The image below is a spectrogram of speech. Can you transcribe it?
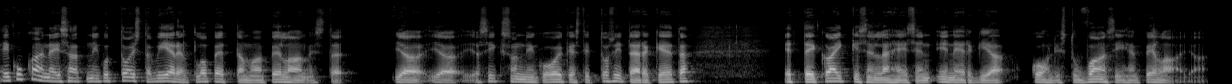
ei kukaan ei saa niinku toista viereltä lopettamaan pelaamista ja, ja, ja siksi on niinku oikeasti tosi tärkeää, ettei kaikki sen läheisen energia kohdistu vaan siihen pelaajaan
